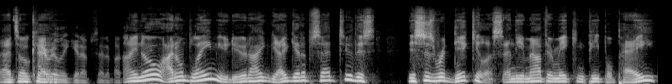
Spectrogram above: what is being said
That's okay. I really get upset about that. I know. I don't blame you, dude. I, I get upset too. This this is ridiculous, and the amount they're making people pay.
